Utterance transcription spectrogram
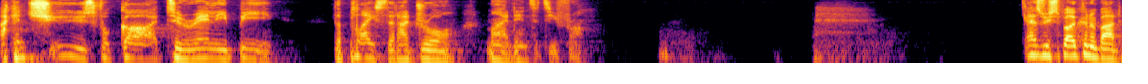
I can choose for God to really be the place that I draw my identity from. As we've spoken about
